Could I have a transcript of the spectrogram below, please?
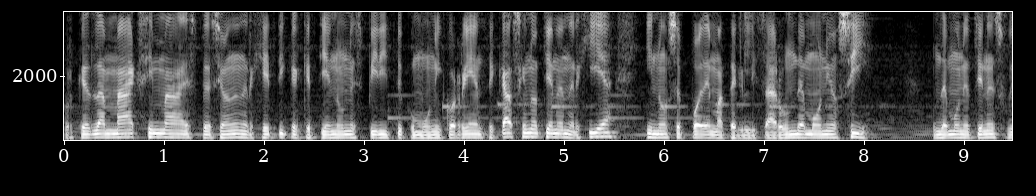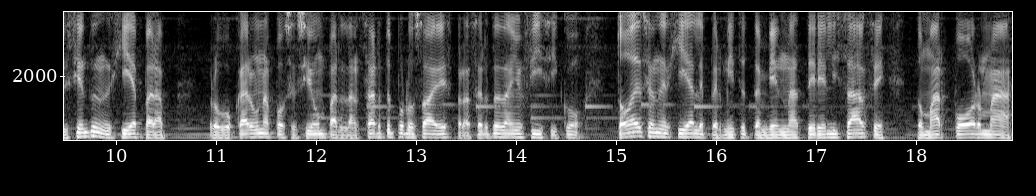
porque es la máxima expresión energética que tiene un espíritu común y corriente. Casi no tiene energía y no se puede materializar. Un demonio sí. Un demonio tiene suficiente energía para provocar una posesión, para lanzarte por los aires, para hacerte daño físico. Toda esa energía le permite también materializarse, tomar forma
